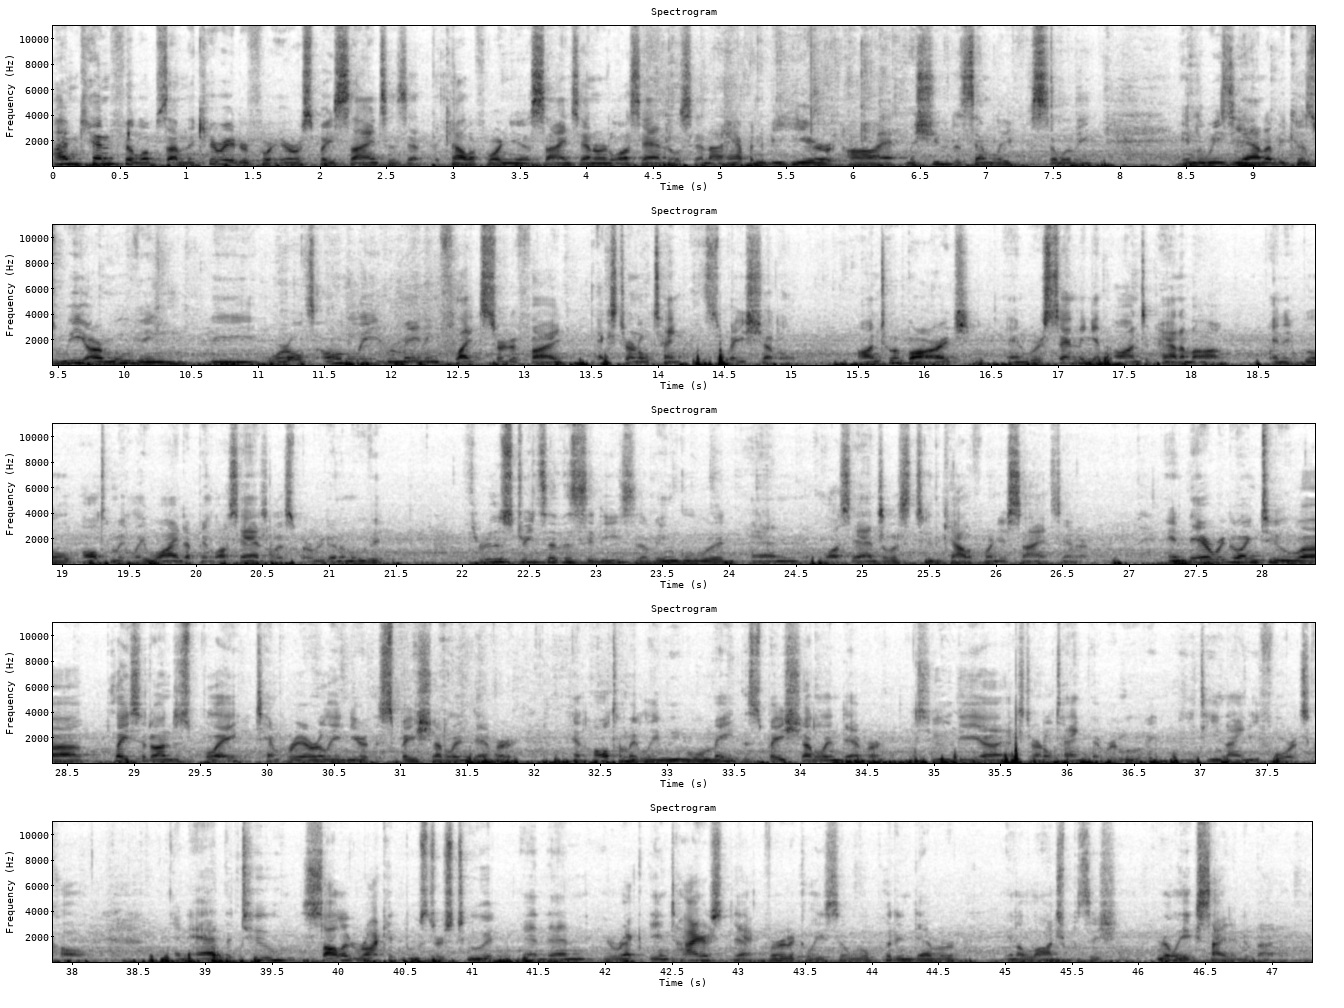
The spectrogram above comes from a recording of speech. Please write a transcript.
I'm Ken Phillips. I'm the curator for aerospace sciences at the California Science Center in Los Angeles, and I happen to be here uh, at Michoud Assembly Facility in Louisiana because we are moving the world's only remaining flight certified external tank space shuttle onto a barge, and we're sending it on to Panama, and it will ultimately wind up in Los Angeles, where we're going to move it through the streets of the cities of Inglewood and Los Angeles to the California Science Center. And there we're going to uh, place it on display temporarily near the Space Shuttle Endeavour. And ultimately we will mate the Space Shuttle Endeavour to the uh, external tank that we're moving, ET-94 it's called, and add the two solid rocket boosters to it and then erect the entire stack vertically so we'll put Endeavour in a launch position. Really excited about it.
